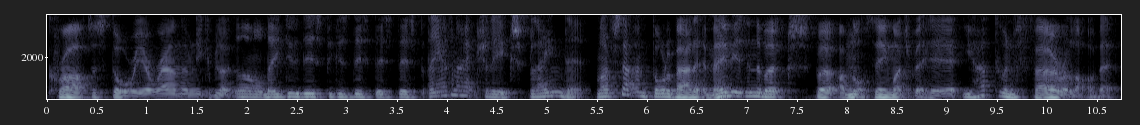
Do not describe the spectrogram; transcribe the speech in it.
craft a story around them. You could be like, oh, they do this because this, this, this, but they haven't actually explained it. And I've sat and thought about it, and maybe it's in the books, but I'm not seeing much of it here. You have to infer a lot of it.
